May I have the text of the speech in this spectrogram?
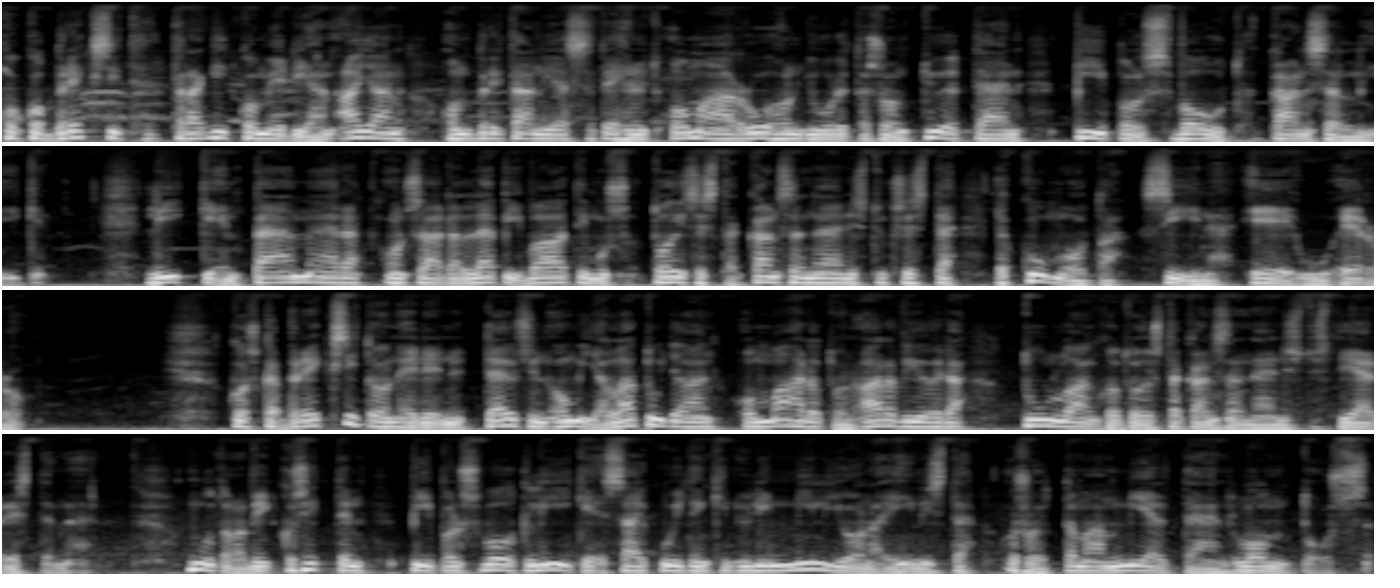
Koko Brexit-tragikomedian ajan on Britanniassa tehnyt omaa ruohonjuuritason työtään People's Vote kansanliike. Liikkeen päämäärä on saada läpi vaatimus toisesta kansanäänestyksestä ja kumota siinä EU-ero. Koska Brexit on edennyt täysin omia latujaan, on mahdoton arvioida, tullaanko toista kansanäänestystä järjestämään. Muutama viikko sitten People's Vote-liike sai kuitenkin yli miljoona ihmistä osoittamaan mieltään Lontoossa.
